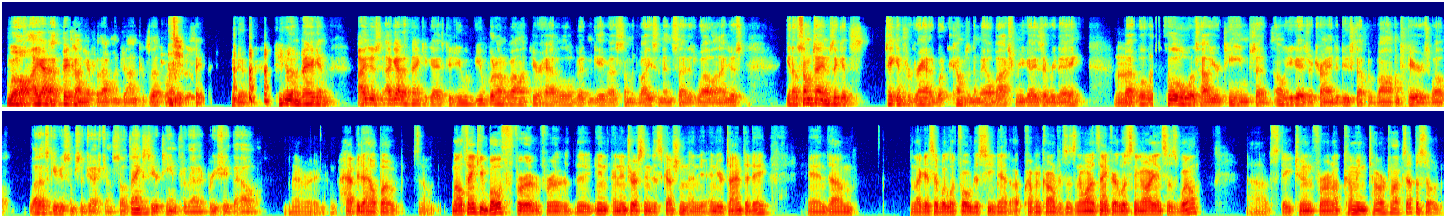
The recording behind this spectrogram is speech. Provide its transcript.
well, I got to pick on you for that one, John, because that's where I would say you, you and Megan. I just I got to thank you guys because you you put on a volunteer hat a little bit and gave us some advice and insight as well. And I just, you know, sometimes it gets taken for granted what comes in the mailbox from you guys every day. Mm. But what was cool was how your team said, "Oh, you guys are trying to do stuff with volunteers." Well, let us give you some suggestions. So thanks to your team for that. I appreciate the help. All right, happy to help out. So, well, thank you both for for the in, an interesting discussion and and your time today. And um, like I said, we'll look forward to seeing at upcoming conferences. And I want to thank our listening audience as well. Uh, stay tuned for an upcoming Tower Talks episode.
